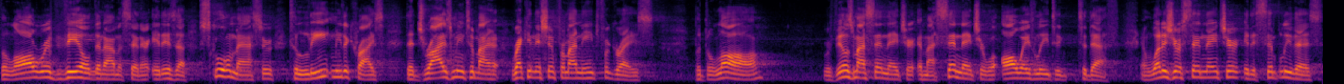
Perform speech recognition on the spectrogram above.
The law revealed that I'm a sinner. It is a schoolmaster to lead me to Christ that drives me to my recognition for my need for grace. But the law reveals my sin nature, and my sin nature will always lead to, to death. And what is your sin nature? It is simply this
